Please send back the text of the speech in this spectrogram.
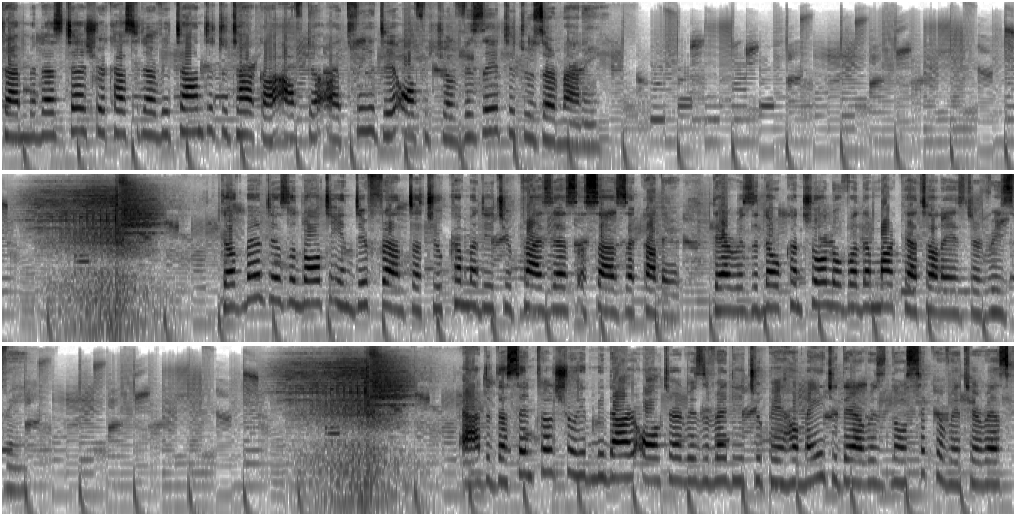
Prime Minister Sheikh Hasina returned to Dhaka after a three-day official visit to Germany. Government is not indifferent to commodity prices, says Kadir. There is no control over the market, alleged Rizvi. At the central Shohid Minar altar is ready to pay homage. There is no security risk,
